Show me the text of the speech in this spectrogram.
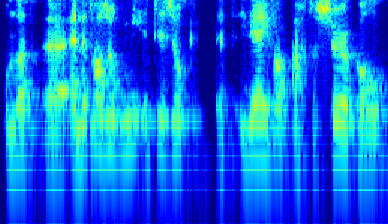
omdat, en het, was ook niet, het is ook het idee van Achter Circle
